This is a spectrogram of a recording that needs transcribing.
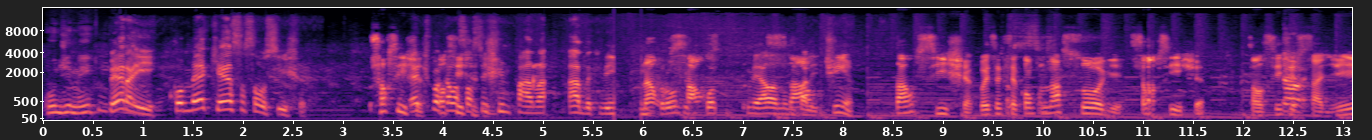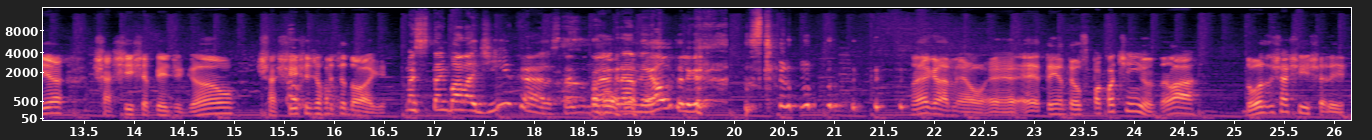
condimento. Pera aí, como é que é essa salsicha? Salsicha. É tipo aquela salsicha. salsicha empanada que vem Não, pronta sal- e come ela num sal- palitinho? Salsicha, coisa que você compra no açougue. Salsicha. Salsicha Não. sadia, chachicha perdigão, chachicha de hot dog. Mas se tá embaladinho, cara, se tá não é granel, tá ligado? Os caras não. Não é granel, é, é- tem até os pacotinhos, sei lá, 12 chachicha ali.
